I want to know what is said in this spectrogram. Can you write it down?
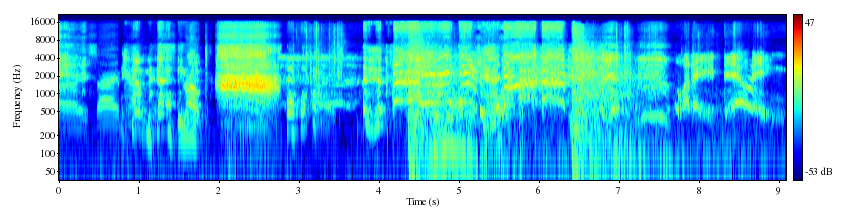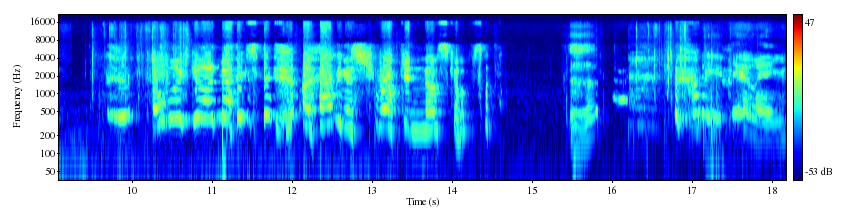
Sorry, sorry, I'm having a stroke. Ah! what are you doing? oh my god, Maddox! I'm having a stroke in no scopes. What are you doing?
